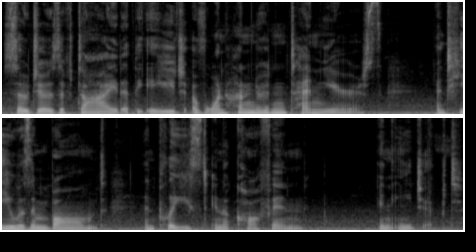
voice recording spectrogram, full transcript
So Joseph died at the age of 110 years, and he was embalmed and placed in a coffin in Egypt.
